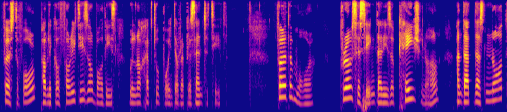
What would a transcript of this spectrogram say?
First of all, public authorities or bodies will not have to appoint a representative. Furthermore, processing that is occasional and that does not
